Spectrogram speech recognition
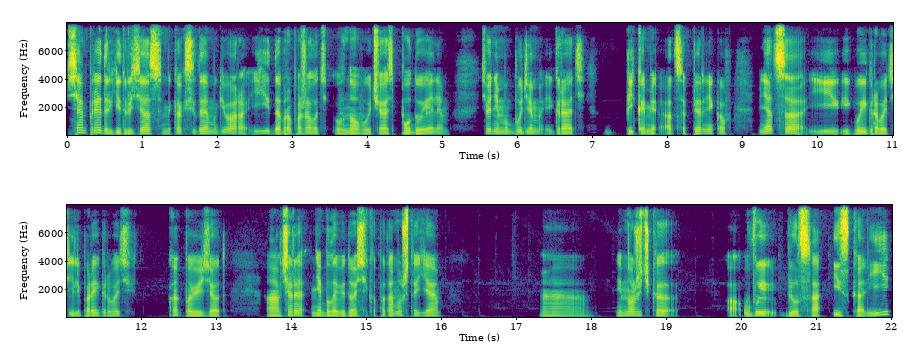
Всем привет, дорогие друзья, с вами как всегда я Мугивара, и добро пожаловать в новую часть по дуэлям. Сегодня мы будем играть пиками от соперников, меняться и, и выигрывать или проигрывать, как повезет. А, вчера не было видосика, потому что я э, немножечко а, выбился из колеи,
